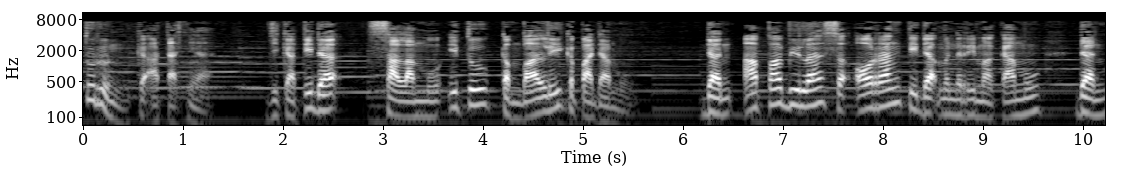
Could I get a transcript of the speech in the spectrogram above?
turun ke atasnya. Jika tidak, salammu itu kembali kepadamu. Dan apabila seorang tidak menerima kamu dan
